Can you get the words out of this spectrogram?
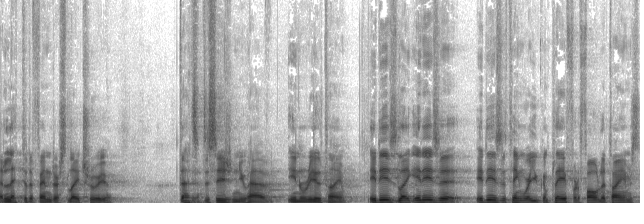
and let the defender slide through you, that's a decision you have in real time. It is like it is a it is a thing where you can play for the foul at times.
